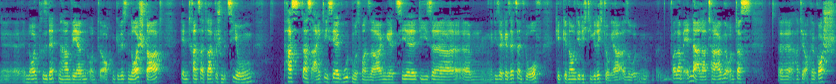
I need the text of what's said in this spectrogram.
äh, einen neuen Präsidenten haben werden und auch einen gewissen Neustart in transatlantischen Beziehungen, passt das eigentlich sehr gut, muss man sagen. Jetzt hier dieser, ähm, dieser Gesetzentwurf geht genau in die richtige Richtung. Ja? Also, weil am Ende aller Tage, und das äh, hat ja auch Herr Gosch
